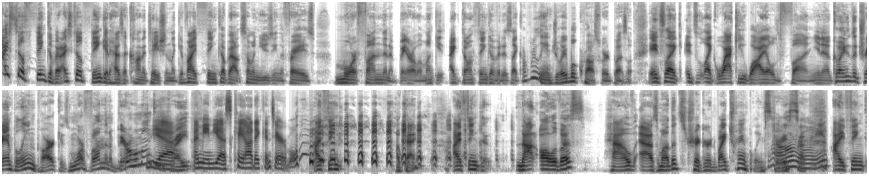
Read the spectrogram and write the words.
I still think of it. I still think it has a connotation. Like if I think about someone using the phrase "more fun than a barrel of monkeys," I don't think of it as like a really enjoyable crossword puzzle. It's like it's like wacky, wild fun. You know, going to the trampoline park is more fun than a barrel of monkeys. yeah. right. I mean, yes, chaotic and terrible. I think. okay, I think that not all of us have asthma that's triggered by trampoline stories. All So. I think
